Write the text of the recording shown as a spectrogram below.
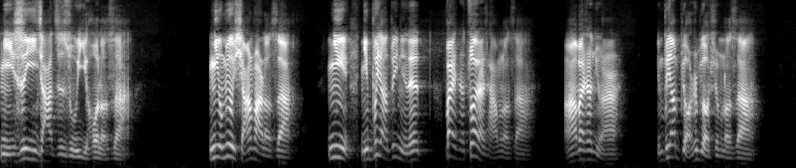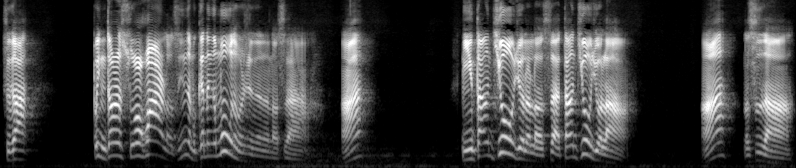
你是一家之主，以后老四啊，你有没有想法？老四啊，你你不想对你的外甥做点啥吗？老四啊，啊外甥女儿，你不想表示表示吗？老四，四哥，不，你倒是说话，老四，你怎么跟那个木头似的呢？老四啊啊，你当舅舅了，老四，当舅舅了。啊，老四啊！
